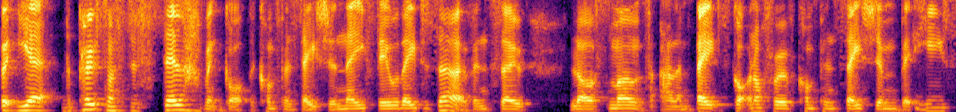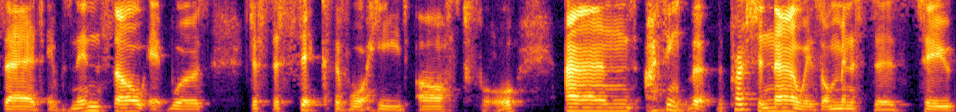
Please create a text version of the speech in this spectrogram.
But yet the postmasters still haven't got the compensation they feel they deserve. And so last month, Alan Bates got an offer of compensation, but he said it was an insult. It was just a sixth of what he'd asked for. And I think that the pressure now is on ministers to,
